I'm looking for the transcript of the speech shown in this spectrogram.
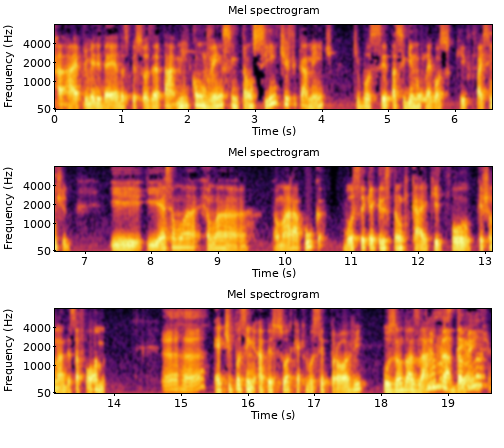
a, a primeira ideia das pessoas é, tá, me convence então cientificamente que você está seguindo um negócio que faz sentido. E, e essa é uma, é uma, é uma arapuca. Você que é cristão que cai, que for questionado dessa forma, Aham. é tipo assim, a pessoa quer que você prove usando as armas dela Exatamente.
